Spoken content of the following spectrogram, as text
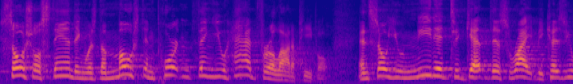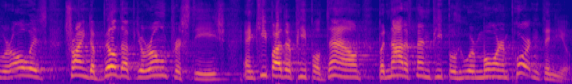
social standing was the most important thing you had for a lot of people. And so you needed to get this right because you were always trying to build up your own prestige and keep other people down, but not offend people who were more important than you.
